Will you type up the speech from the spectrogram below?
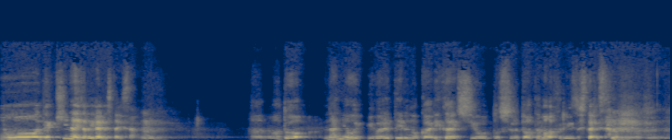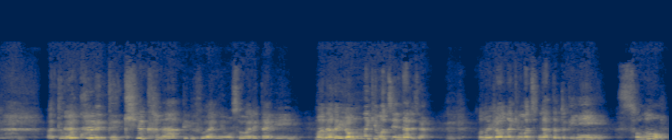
もうできないからイライラしたりさ。あのあと何を言われているのか理解しようとすると頭がフリーズしたりさあとこれできるかなっていう不安に襲われたりまあなんかいろんな気持ちになるじゃん。そのいろんな気持ちになった時にその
